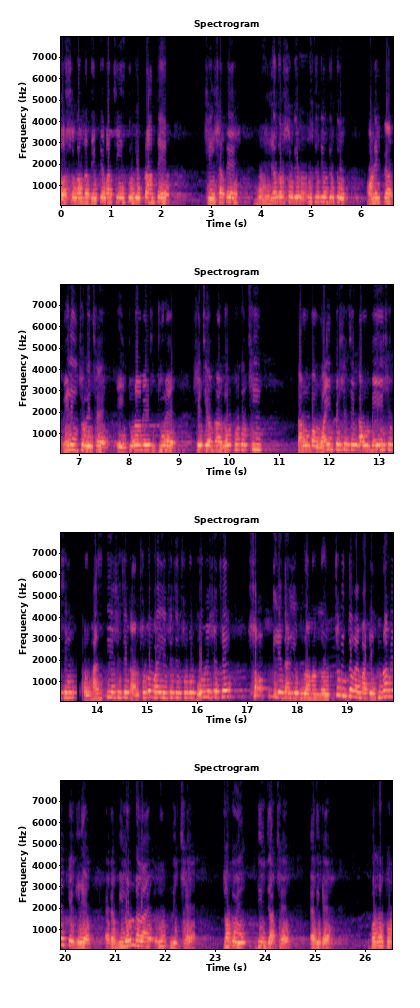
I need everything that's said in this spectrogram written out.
দর্শক আমরা দেখতে পাচ্ছি স্কুলের প্রান্তে। সেই সাথে মহিলা দর্শকের উপস্থিতিও কিন্তু অনেকটা বেড়েই চলেছে এই টুর্নামেন্ট জুড়ে। সেটি আমরা লক্ষ্য করছি কারও বা ওয়াইফ এসেছে কারও মেয়ে এসেছে কারও ভাস্তি এসেছে কারও ছোট ভাই এসেছে, ছোট বোন এসেছে। সব মিলে দাঁড়িয়ে পুরো উচ্চ বিদ্যালয় মাঠে টুর্নামেন্টকে ঘিরে একটা মিলন মেলায় রূপ নিচ্ছে। যতই দিন যাচ্ছে, এদিকে গোলরক্ষক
